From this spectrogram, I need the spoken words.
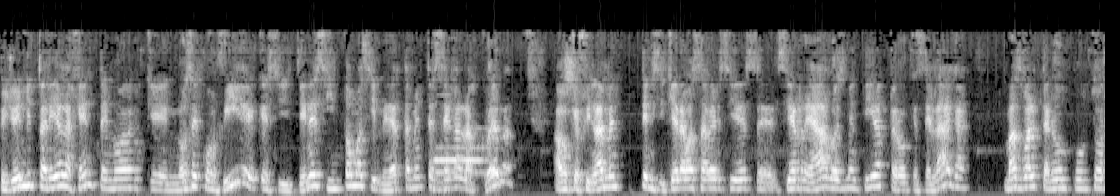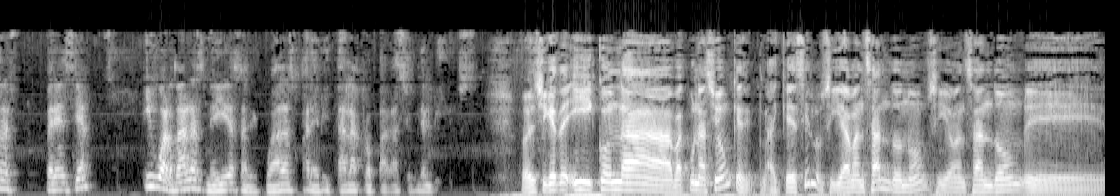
pues yo invitaría a la gente ¿no? a que no se confíe, que si tiene síntomas inmediatamente se haga la prueba, aunque finalmente ni siquiera va a saber si es, eh, si es real o es mentira, pero que se la haga. Más vale tener un punto de referencia y guardar las medidas adecuadas para evitar la propagación del virus. Pues, y con la vacunación, que hay que decirlo, sigue avanzando, ¿no? Sigue avanzando. Eh,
